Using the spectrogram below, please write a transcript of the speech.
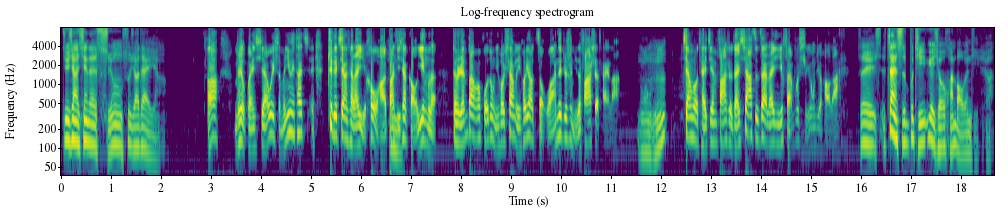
就像现在使用塑胶袋一样。啊，没有关系啊，为什么？因为它这个降下来以后哈、把底下搞硬了，等人办完活动以后上了以后要走啊，那就是你的发射台了，嗯哼，降落台兼发射台，下次再来你反复使用就好了。所以暂时不提月球环保问题，是吧？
